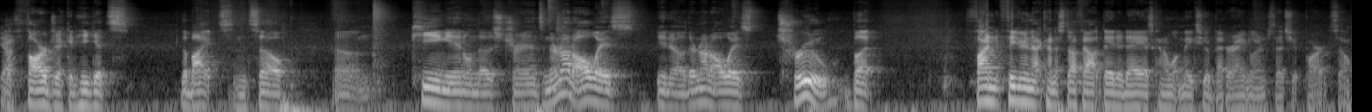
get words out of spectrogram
Yeah. lethargic and he gets the bites. And so um, keying in on those trends and they're not always you know they're not always true but find figuring that kind of stuff out day to day is kind of what makes you a better angler and sets you apart so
